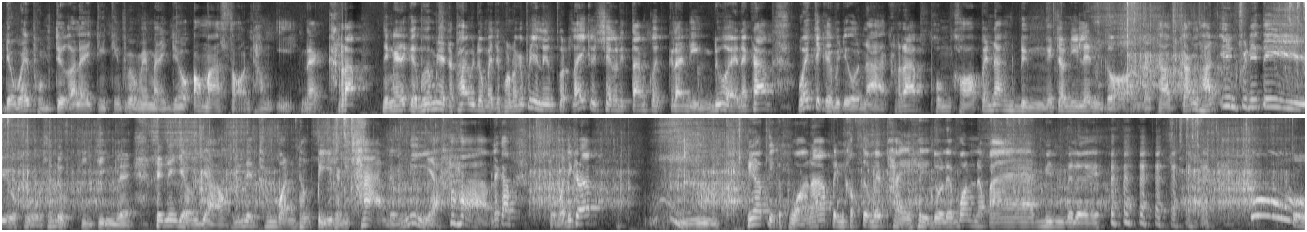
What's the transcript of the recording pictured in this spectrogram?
เดี๋ยวไว้ผมเจออะไรจริงๆเป็นใหม่ๆเดี๋ยวเอามาสอนทำอีกนะครับยังไงถ้าเกิดเพื่อนๆอยากจะพลาดวิดีโอใหม่จากผมนะครับอย่าลืมกดไลค์กดแชร์กดติดตามกดกระดิ่งด้วยนะครับ ไว้เจอกันวิดีโอหน้าครับ ผมขอไปนั่งดึงไอ้เจ้านี้เล่นก่อนนะครับ กังหันอินฟินิตี้โอ้โห สนุกจริง ๆ เลย เล่นได้ยาวๆ เล่นได้ทั้งวันทั้งปีทั้งชาติเลยนี่อะฮ่าๆนะครับ สวัสดีครับนี่ครับติดหัวนะ เป็นคอปเตอร์ไม้ไผ่โดเรมอนนะแปดบินไปเลย โอ้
